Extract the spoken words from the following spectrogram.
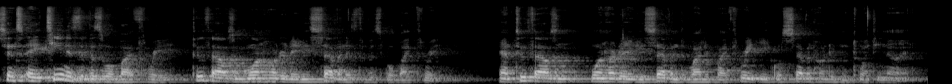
Since 18 is divisible by 3, 2,187 is divisible by 3, and 2,187 divided by 3 equals 729.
